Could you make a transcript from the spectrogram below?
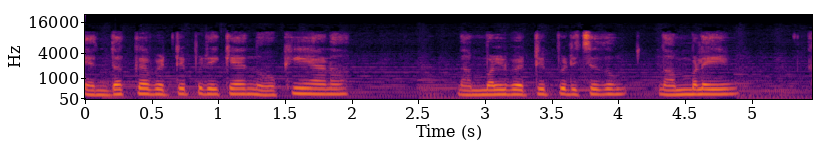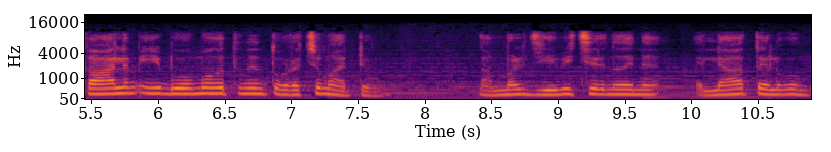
എന്തൊക്കെ വെട്ടിപ്പിടിക്കാൻ നോക്കിയാണ്? നമ്മൾ വെട്ടിപ്പിടിച്ചതും നമ്മളെയും കാലം ഈ ഭൂമുഖത്ത് നിന്ന് തുടച്ചു മാറ്റും. നമ്മൾ ജീവിച്ചിരുന്നതിന് എല്ലാ തെളിവും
